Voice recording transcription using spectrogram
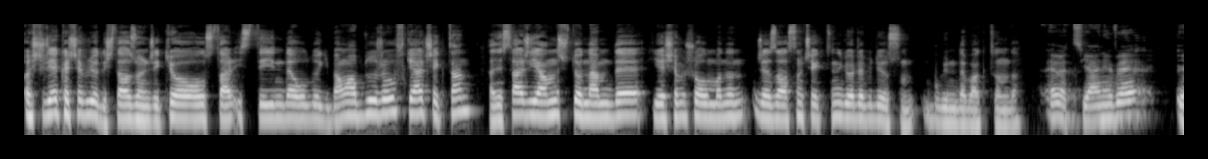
aşırıya kaçabiliyordu işte az önceki o All Star isteğinde olduğu gibi. Ama Abdülrauf gerçekten hani sadece yanlış dönemde yaşamış olmanın cezasını çektiğini görebiliyorsun bugün de baktığında. Evet yani ve e,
